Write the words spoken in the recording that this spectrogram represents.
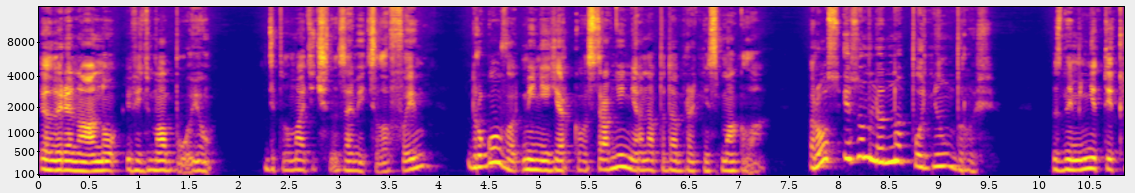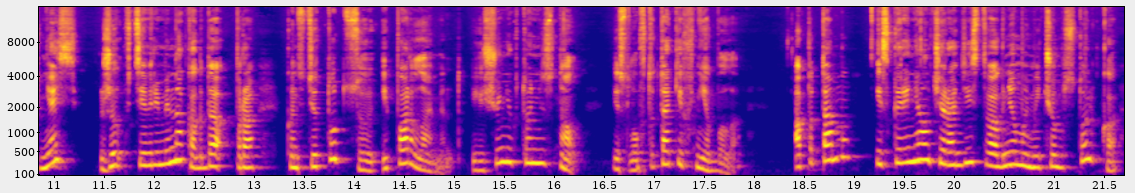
Эларинану Ведьмобою, дипломатично заметила Фейм. Другого, менее яркого сравнения она подобрать не смогла. Рос изумленно поднял бровь. Знаменитый князь жил в те времена, когда про Конституцию и парламент еще никто не знал, и слов-то таких не было – а потому искоренял чародейство огнем и мечом столько,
